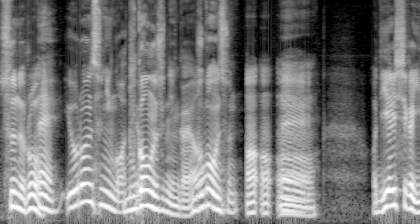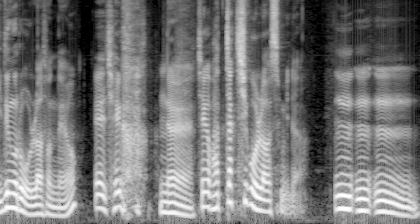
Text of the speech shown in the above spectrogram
순으로 네, 요런 순인 것 같아요. 무거운 순인가요? 무거운 순. 어, 어, 어. 네. 어, 니엘 씨가 2등으로 올라섰네요. 네, 제가, 네. 제가 바짝 치고 올라왔습니다. 음, 음, 음.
